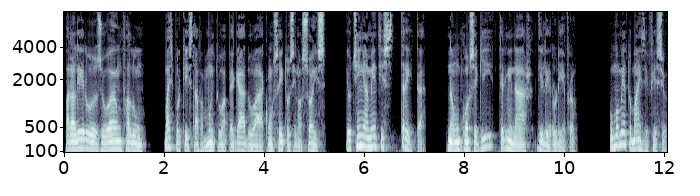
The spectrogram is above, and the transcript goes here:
para ler o Zhuang Falun, mas porque estava muito apegado a conceitos e noções, eu tinha a mente estreita. Não consegui terminar de ler o livro. O momento mais difícil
